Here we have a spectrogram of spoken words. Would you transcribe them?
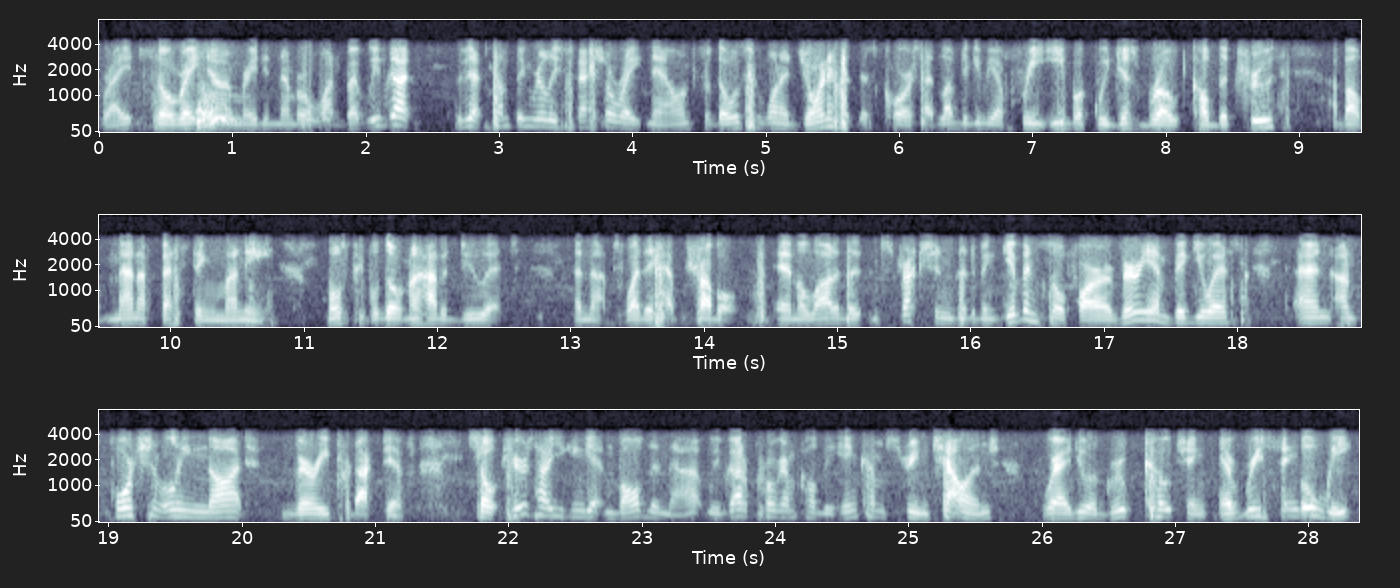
Right. So right now I'm rated number one, but we've got we've got something really special right now. And for those who want to join us at this course, I'd love to give you a free ebook we just wrote called "The Truth About Manifesting Money." Most people don't know how to do it, and that's why they have trouble. And a lot of the instructions that have been given so far are very ambiguous and unfortunately not very productive. So here's how you can get involved in that. We've got a program called the Income Stream Challenge where I do a group coaching every single week,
